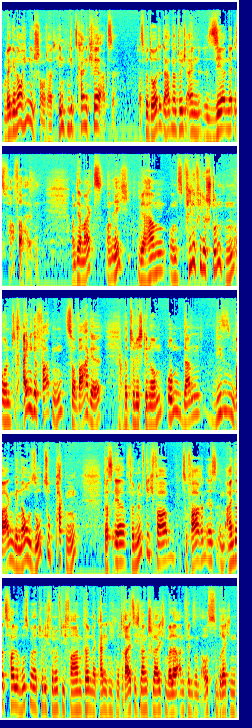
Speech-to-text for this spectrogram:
Und wer genau hingeschaut hat, hinten gibt es keine Querachse. Das bedeutet, er hat natürlich ein sehr nettes Fahrverhalten. Und der Max und ich, wir haben uns viele, viele Stunden und einige Fahrten zur Waage natürlich genommen, um dann diesen Wagen genau so zu packen, dass er vernünftig fahr zu fahren ist. Im Einsatzfalle muss man natürlich vernünftig fahren können. Da kann ich nicht mit 30 lang schleichen, weil er anfängt sonst auszubrechen.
